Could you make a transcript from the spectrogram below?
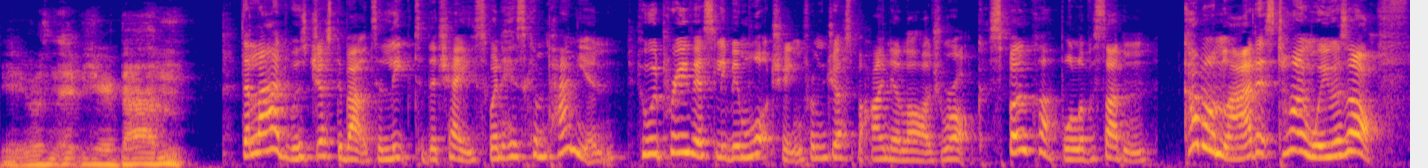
It wasn't up your bum. The lad was just about to leap to the chase when his companion, who had previously been watching from just behind a large rock, spoke up all of a sudden. Come on, lad, it's time we was off.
